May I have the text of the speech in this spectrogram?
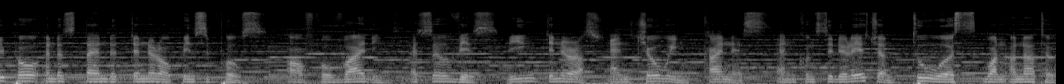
People understand the general principles of providing a service, being generous, and showing kindness and consideration towards one another.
